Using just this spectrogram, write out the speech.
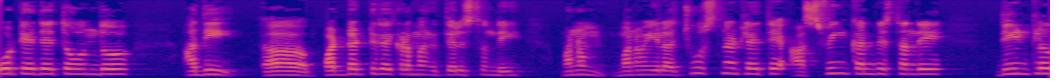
ఓట్ ఏదైతే ఉందో అది పడ్డట్టుగా ఇక్కడ మనకు తెలుస్తుంది. మనం మనం ఇలా చూసినట్లయితే ఆ స్వింగ్ కనిపిస్తుంది. దీంట్లో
